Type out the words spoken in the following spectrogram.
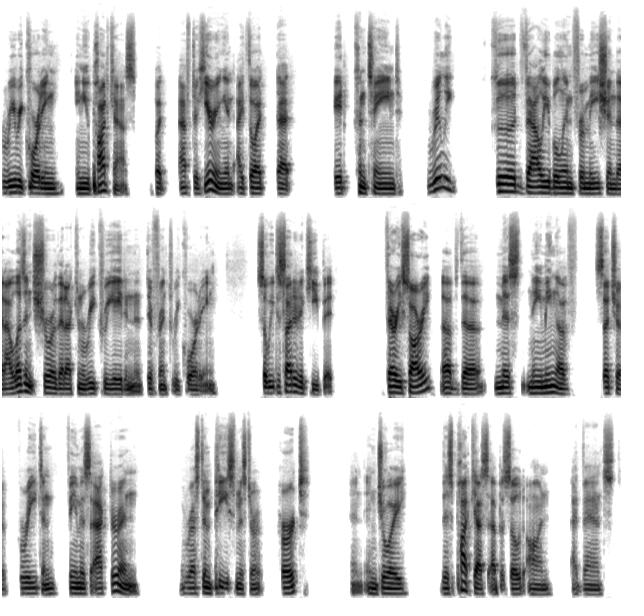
re recording a new podcast, but after hearing it, I thought that it contained really good, valuable information that I wasn't sure that I can recreate in a different recording. So we decided to keep it. Very sorry of the misnaming of such a great and famous actor, and rest in peace, Mr. Hurt, and enjoy this podcast episode on advanced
